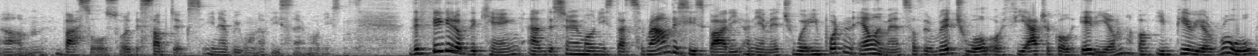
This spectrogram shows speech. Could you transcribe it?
um, vassals or the subjects in every one of these ceremonies. The figure of the king and the ceremonies that surrounded his body and image were important elements of the ritual or theatrical idiom of imperial rule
